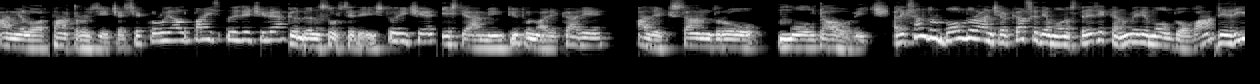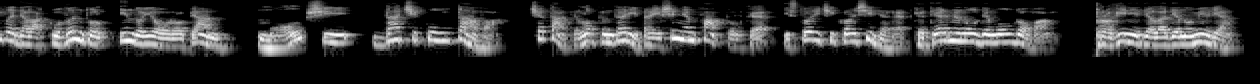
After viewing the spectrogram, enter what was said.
anilor 40 a secolului al XIV-lea, când în sursele istorice este amintit un oarecare Alexandru Moldaovici. Alexandru Boldur a încercat să demonstreze că numele Moldova derivă de la cuvântul indo-european mol și dacicul dava, cetate, loc întărit, reișind din faptul că istoricii consideră că termenul de Moldova provine de la denumirea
